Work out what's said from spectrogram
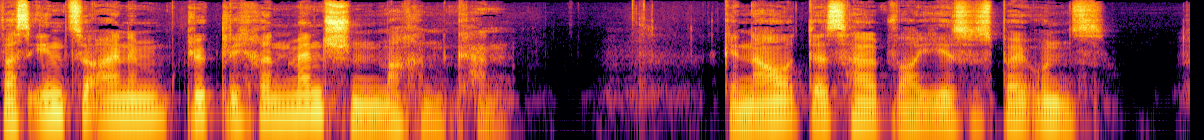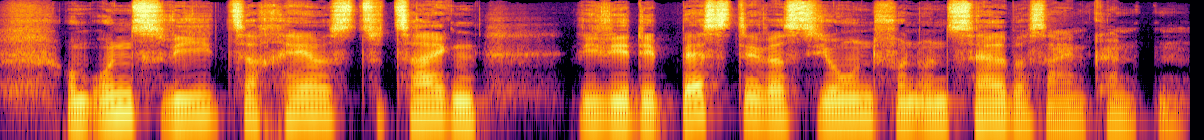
was ihn zu einem glücklicheren Menschen machen kann. Genau deshalb war Jesus bei uns, um uns wie Zachäus zu zeigen, wie wir die beste Version von uns selber sein könnten.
